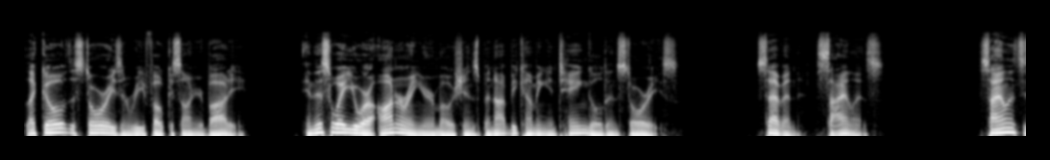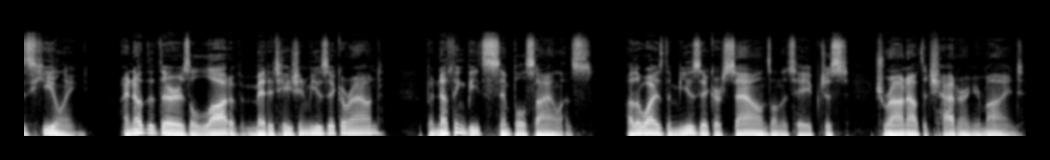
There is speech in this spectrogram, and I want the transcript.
Let go of the stories and refocus on your body. In this way, you are honoring your emotions but not becoming entangled in stories. 7. Silence. Silence is healing. I know that there is a lot of meditation music around, but nothing beats simple silence. Otherwise, the music or sounds on the tape just drown out the chatter in your mind.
